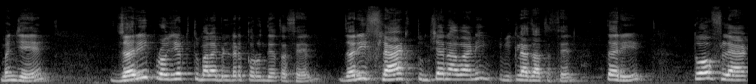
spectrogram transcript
म्हणजे जरी प्रोजेक्ट तुम्हाला बिल्डर करून देत असेल जरी फ्लॅट तुमच्या नावाने विकला जात असेल तरी तो फ्लॅट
